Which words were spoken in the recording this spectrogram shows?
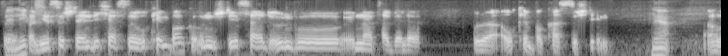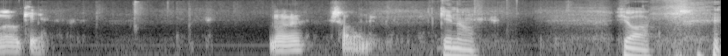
So, ja, verlierst du ständig, hast du auch keinen Bock und stehst halt irgendwo in einer Tabelle, wo du auch keinen Bock hast zu stehen. Ja. Aber okay. Mal schauen. Genau. Ja.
